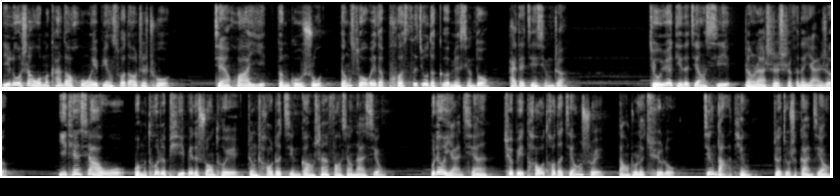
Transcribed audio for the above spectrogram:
一路上，我们看到红卫兵所到之处，捡花衣、焚古书等所谓的破四旧的革命行动还在进行着。九月底的江西仍然是十分的炎热。一天下午，我们拖着疲惫的双腿，正朝着井冈山方向南行，不料眼前却被滔滔的江水挡住了去路。经打听，这就是赣江。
